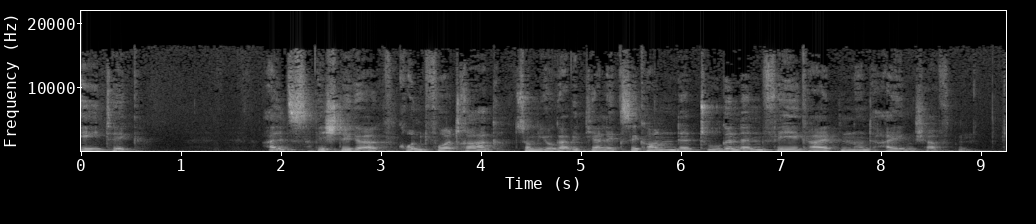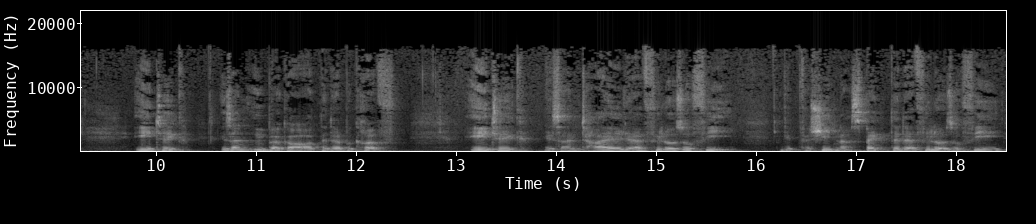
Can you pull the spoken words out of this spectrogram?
Ethik. Als wichtiger Grundvortrag zum Yoga Vidya Lexikon der Tugenden, Fähigkeiten und Eigenschaften. Ethik ist ein übergeordneter Begriff. Ethik ist ein Teil der Philosophie. Es gibt verschiedene Aspekte der Philosophie.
